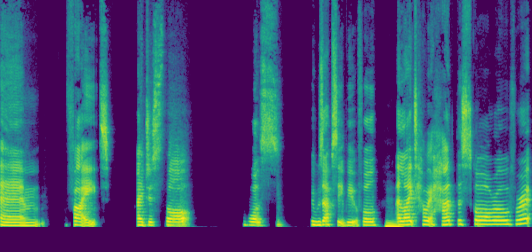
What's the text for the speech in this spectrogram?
um fight, I just thought was it was absolutely beautiful. Mm. I liked how it had the score over it,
